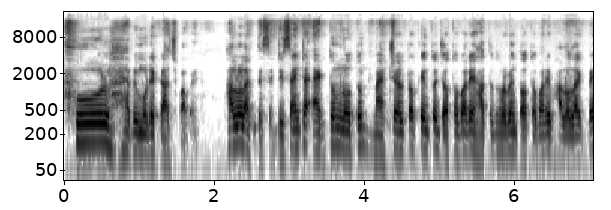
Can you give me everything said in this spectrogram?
ফুল হ্যাপি মোডে কাজ পাবেন ভালো লাগতেছে। ডিজাইনটা একদম নতুন। ম্যাটেরিয়ালটাও কিন্তু যতবারই হাতে ধরবেন ততবারই ভালো লাগবে।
